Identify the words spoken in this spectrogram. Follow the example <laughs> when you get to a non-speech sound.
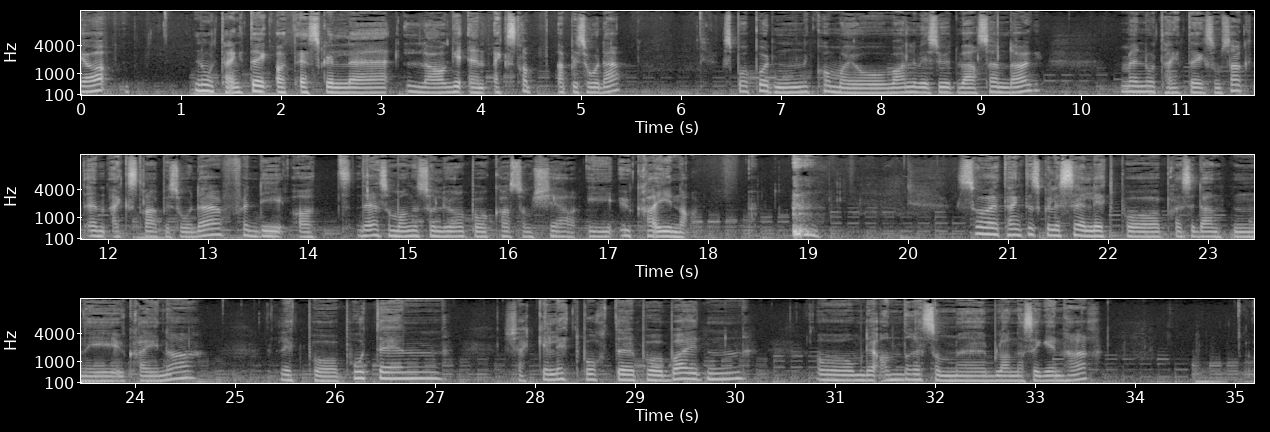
Ja, nå tenkte jeg at jeg skulle lage en ekstraepisode. Spåpodden kommer jo vanligvis ut hver søndag. Men nå tenkte jeg som sagt en ekstraepisode fordi at det er så mange som lurer på hva som skjer i Ukraina. Så jeg tenkte jeg skulle se litt på presidenten i Ukraina. Litt på Putin. Sjekke litt borte på Biden. Og om det er andre som eh, blander seg inn her.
